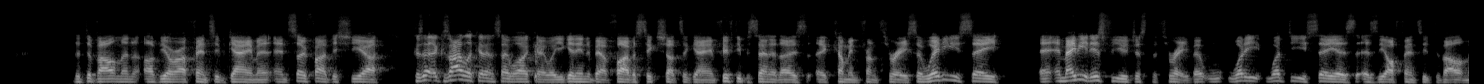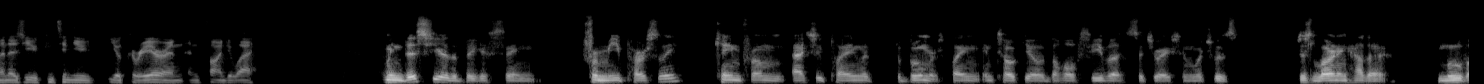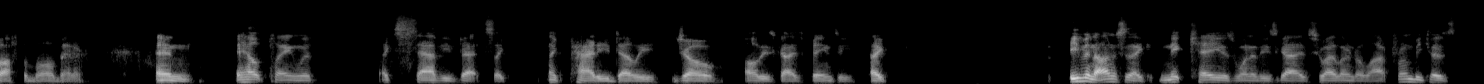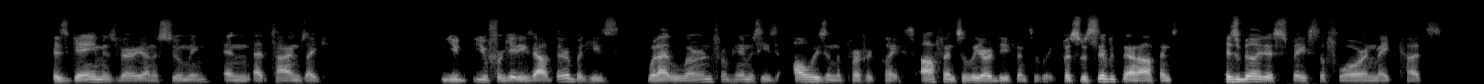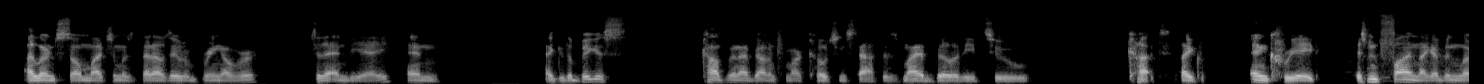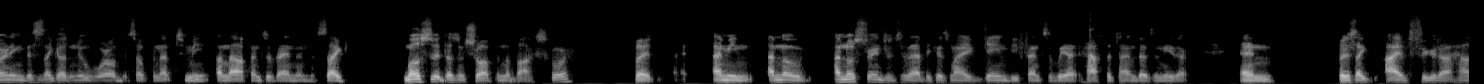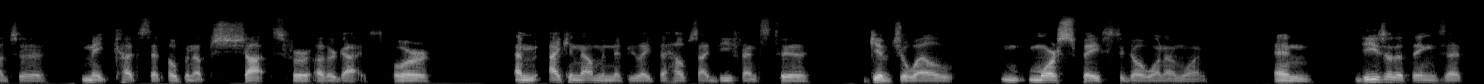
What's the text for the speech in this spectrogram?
the development of your offensive game? And, and so far this year, because I look at it and say, well, okay, well, you're getting about five or six shots a game, 50% of those are coming from three. So where do you see, and maybe it is for you just the three, but what do you, what do you see as, as the offensive development as you continue your career and, and find your way? I mean, this year, the biggest thing for me personally came from actually playing with the Boomers, playing in Tokyo, the whole FIBA situation, which was just learning how to move off the ball better. And it helped playing with like savvy vets like like Patty, Delly, Joe, all these guys, Baynesy. Like even honestly, like Nick Kay is one of these guys who I learned a lot from because his game is very unassuming and at times like you you forget he's out there, but he's what I learned from him is he's always in the perfect place, offensively or defensively. But specifically on offense, his ability to space the floor and make cuts, I learned so much and was that I was able to bring over to the NBA. And like the biggest compliment I've gotten from our coaching staff is my ability to cut, like and create. It's been fun. Like I've been learning. This is like a new world that's opened up to me on the offensive end, and it's like most of it doesn't show up in the box score, but I mean, I'm no I'm no stranger to that because my game defensively at half the time doesn't either. And but it's like I've figured out how to make cuts that open up shots for other guys or I'm, I can now manipulate the help side defense to give Joel more space to go one on one. And these are the things that,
